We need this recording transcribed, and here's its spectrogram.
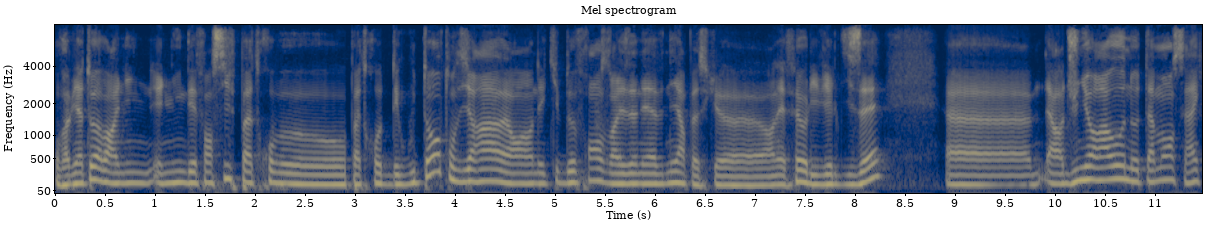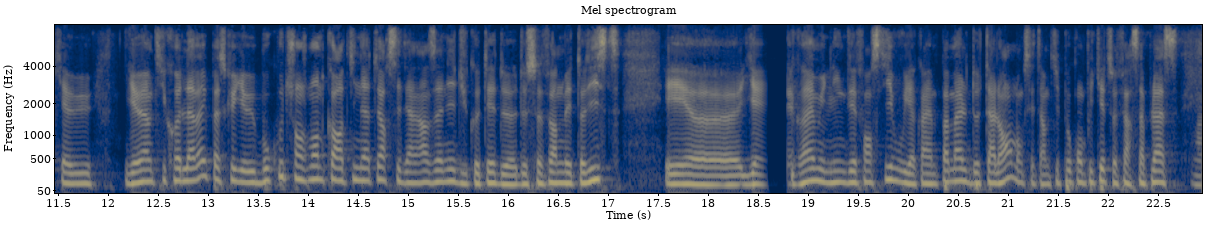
on va bientôt avoir une ligne, une ligne défensive pas trop pas trop dégoûtante, on dira en équipe de France dans les années à venir, parce que euh, en effet, Olivier le disait. Euh, alors Junior AO notamment, c'est vrai qu'il y a eu il y a eu un petit creux de la vague parce qu'il y a eu beaucoup de changements de coordinateurs ces dernières années du côté de, de Southern Methodist et euh, il y a quand même une ligne défensive où il y a quand même pas mal de talent, donc c'était un petit peu compliqué de se faire sa place. Ouais.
